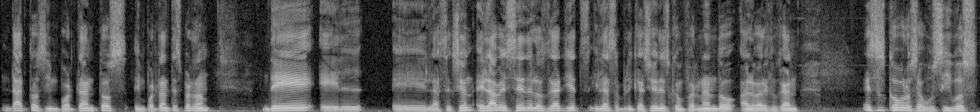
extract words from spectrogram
datos importantes, importantes perdón, de el, eh, la sección El ABC de los gadgets y las aplicaciones con Fernando Álvarez Luján. Esos cobros abusivos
